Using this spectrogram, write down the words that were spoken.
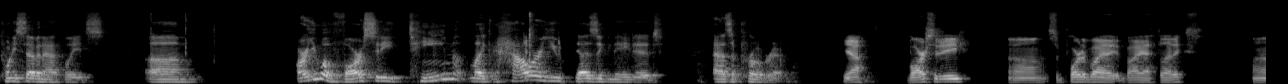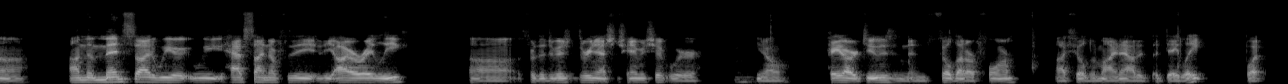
27 athletes. Um, are you a varsity team? Like, how are you designated as a program? Yeah. Varsity, uh, supported by by athletics. Uh, on the men's side, we we have signed up for the the IRA league uh, for the Division Three national championship. We're you know paid our dues and, and filled out our form. I filled mine out a, a day late, but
